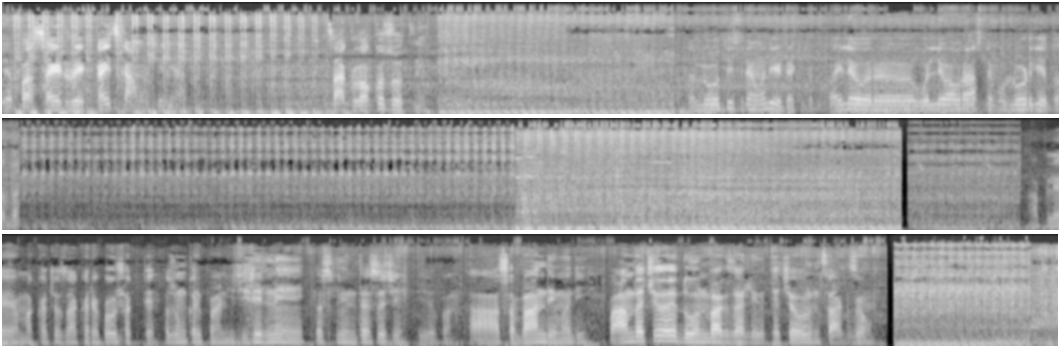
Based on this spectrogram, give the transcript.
ते पा साईड ब्रेक काहीच कामाची नाही आपली. चाक लॉकच होत नाही. चालू तिसऱ्यामध्ये ट्रॅक्टर पहिल्यावर वल्लेवावर वल्ले वावर असल्यामुळे लोड घेतो आता. आपल्या या पाहू शकते. अजून काही पाणी जिरेल नाही. तसली तसच. तसंच आहे हा असा बांध आहे मध्ये बांधाचे दोन भाग झाले होते. त्याच्यावरून चाक जाऊन.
